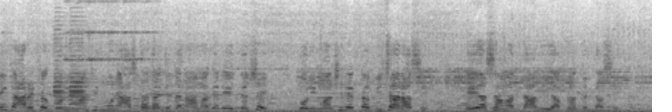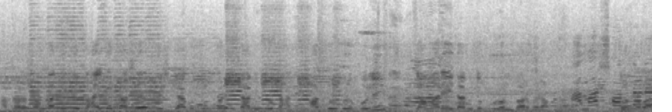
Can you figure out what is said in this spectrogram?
দেখে আরেকটা গরিব মানুষের মনে আস্থা থাকে যেন আমাদের এই দেশে গরিব মানুষের একটা বিচার আছে। এই আছে আমার দাবি আপনাদের কাছে। আপনারা সাংবাদিকের ভাইদের কাছে দৃষ্টি আকর্ষণ করে এই দাবিটুকু হাত করে বলি যে আমার এই দাবিটুকু পূরণ করবেন আপনারা। ধন্যবাদ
